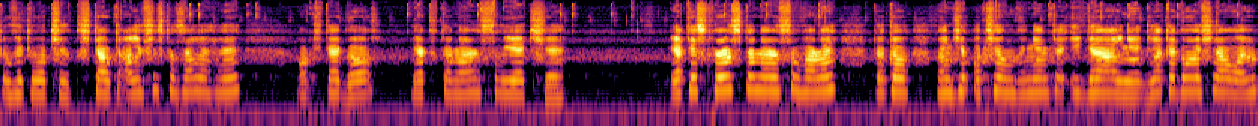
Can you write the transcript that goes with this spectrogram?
to wytłoczył kształt, ale wszystko zależy od tego, jak to narysujecie. Jak jest prosto narysowane, to to będzie ociągnięte idealnie. Dlatego myślałem,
